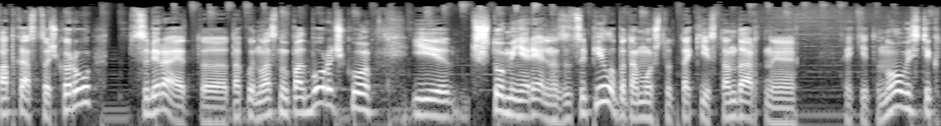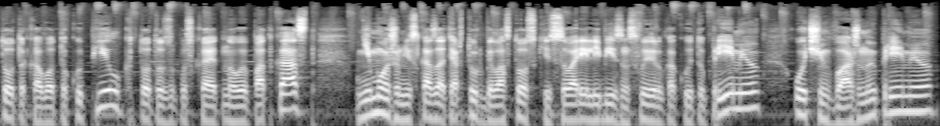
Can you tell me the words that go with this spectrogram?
подкаст.ру собирает такую новостную подборочку. И что меня реально зацепило, потому что такие стандартные какие-то новости, кто-то кого-то купил, кто-то запускает новый подкаст. Не можем не сказать, Артур Белостовский «Соварили бизнес» выиграл какую-то премию, очень важную премию.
